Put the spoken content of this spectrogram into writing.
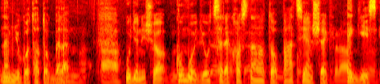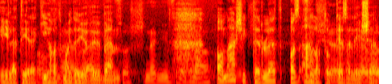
nem nyugodhatok bele. Ugyanis a komoly gyógyszerek használata a páciensek egész életére kihat majd a jövőben. A másik terület az állatok kezelése.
